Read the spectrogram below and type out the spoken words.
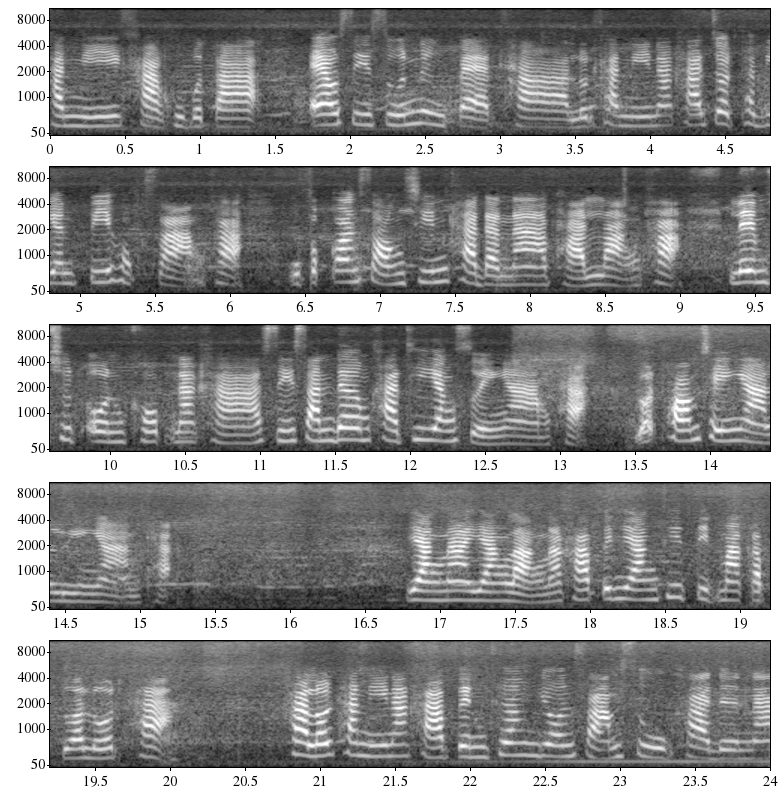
คันนี้ค่ะคูโบตา L4018 ค่ะ รถคันนี้นะคะ จดทะเบียนปี 63 ค่ะ อุปกรณ์ 2 ชิ้นค่ะด้านหน้าผานหลังค่ะ เล่มชุดโอนครบนะคะ สีสันเดิมค่ะที่ยังสวยงามค่ะ รถพร้อมใช้งานลุยงานค่ะ ยางหน้ายางหลังนะคะ เป็นยางที่ติดมากับตัวรถค่ะ ค่ะรถคันนี้นะคะเป็นเครื่องยนต์ 3 สูบค่ะ เดินหน้า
